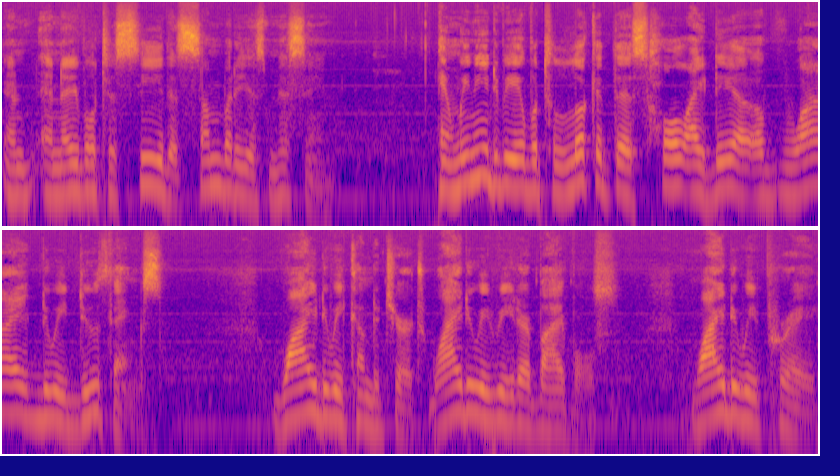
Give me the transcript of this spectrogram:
and, and able to see that somebody is missing and we need to be able to look at this whole idea of why do we do things? Why do we come to church? Why do we read our bibles? Why do we pray?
